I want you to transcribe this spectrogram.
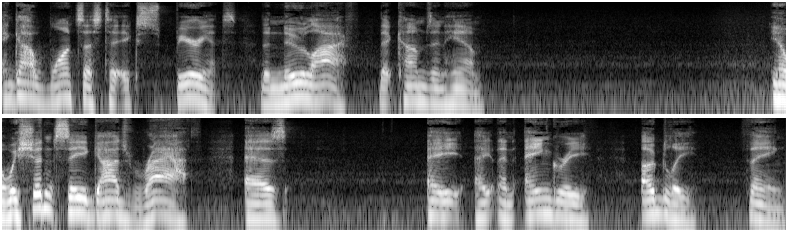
And God wants us to experience the new life that comes in Him. You know, we shouldn't see God's wrath as a, a, an angry, ugly thing.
